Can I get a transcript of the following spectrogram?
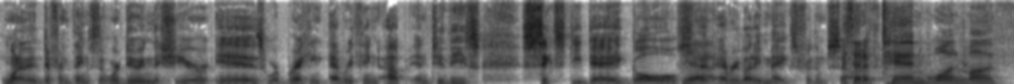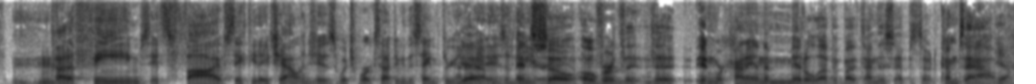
one of the different things that we're doing this year is we're breaking everything up into these 60 day goals Yeah. that everybody makes for themselves. Instead of 10 one month Mm-hmm. kind of themes, it's five 60 day challenges, which works out to be the same 300 days of the and year. so over the the and we're kind of in the middle of it by the time this episode comes out. Yeah.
